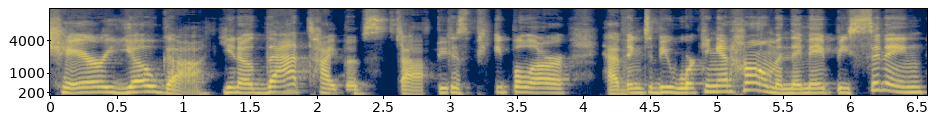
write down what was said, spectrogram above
chair yoga, you know, that mm-hmm. type of stuff, because people are having to be working at home and they may be sitting,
